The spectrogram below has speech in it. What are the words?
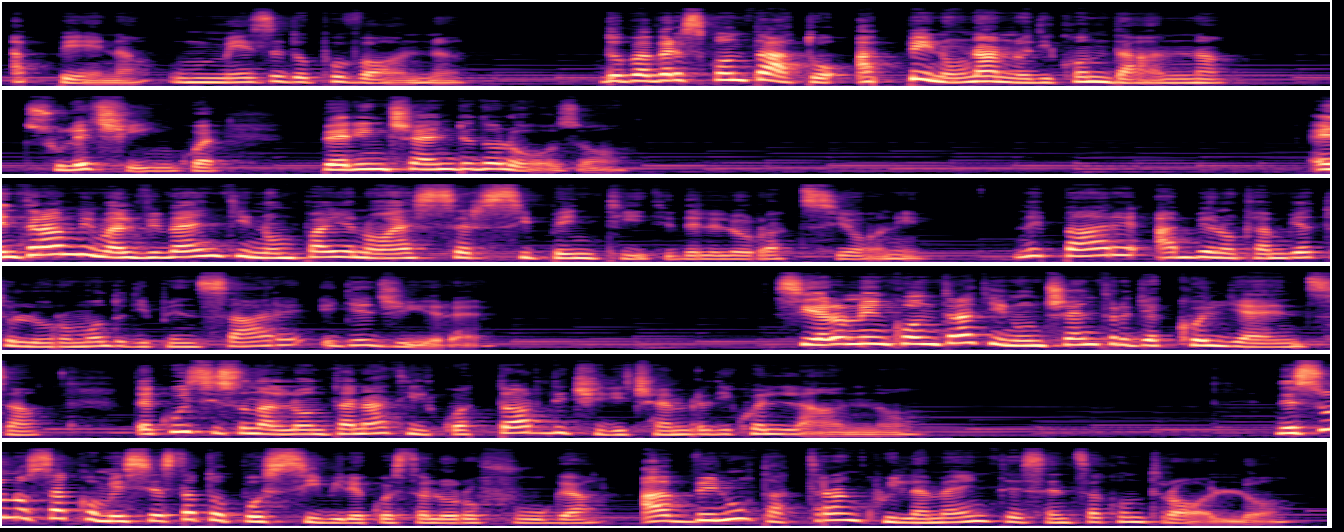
appena un mese dopo Von, dopo aver scontato appena un anno di condanna, sulle 5, per incendio doloso. Entrambi i malviventi non paiono essersi pentiti delle loro azioni né pare abbiano cambiato il loro modo di pensare e di agire. Si erano incontrati in un centro di accoglienza, da cui si sono allontanati il 14 dicembre di quell'anno. Nessuno sa come sia stato possibile questa loro fuga, avvenuta tranquillamente e senza controllo.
